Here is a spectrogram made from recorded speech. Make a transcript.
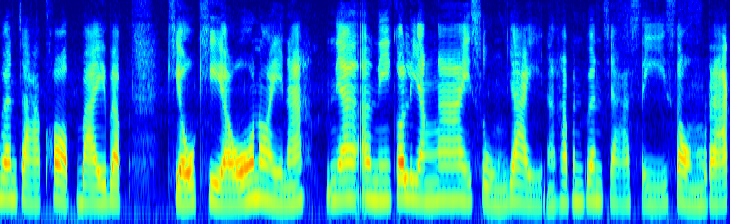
พื่อนๆจ๋าขอบใบแบบเขียวเขียวหน่อยนะเนี่ยอันนี้ก็เลี้ยงง่ายสูงใหญ่นะคะเพื่อนๆจ๋าสีสองรัก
